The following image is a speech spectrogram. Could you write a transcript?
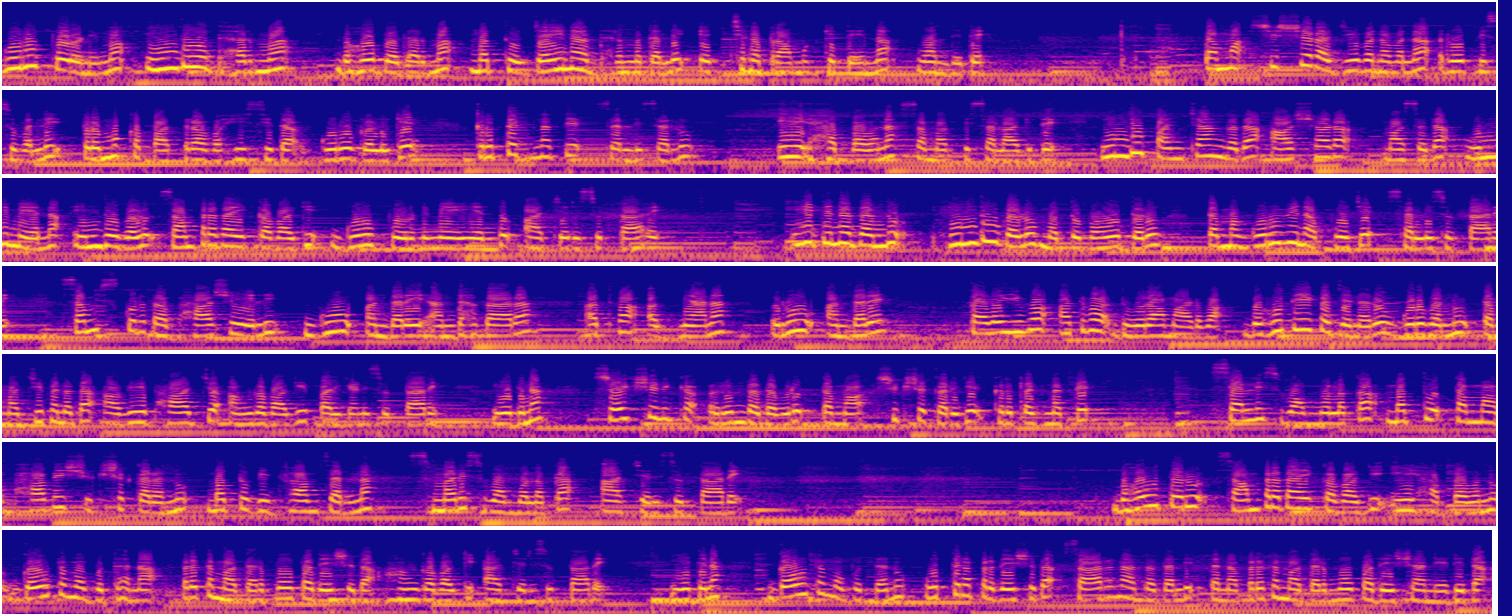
ಗುರು ಪೂರ್ಣಿಮಾ ಹಿಂದೂ ಧರ್ಮ ಬಹುಬಧರ್ಮ ಧರ್ಮ ಮತ್ತು ಜೈನ ಧರ್ಮದಲ್ಲಿ ಹೆಚ್ಚಿನ ಪ್ರಾಮುಖ್ಯತೆಯನ್ನು ಹೊಂದಿದೆ. ತಮ್ಮ ಶಿಷ್ಯರ ಜೀವನವನ್ನ ರೂಪಿಸುವಲ್ಲಿ ಪ್ರಮುಖ ಪಾತ್ರ ವಹಿಸಿದ ಗುರುಗಳಿಗೆ ಕೃತಜ್ಞತೆ ಸಲ್ಲಿಸಲು ಈ ಹಬ್ಬವನ್ನ ಸಮರ್ಪಿಸಲಾಗಿದೆ. ಇಂದು ಪಂಚಾಂಗದ ಆಷಾಢ ಮಾಸದ ಹುಣ್ಣಿಮೆಯನ್ನ ಹಿಂದೂಗಳು ಸಾಂಪ್ರದಾಯಿಕವಾಗಿ ಗುರು ಪೂರ್ಣಿಮೆ ಎಂದು ಆಚರಿಸುತ್ತಾರೆ. ಈ ದಿನದಂದು ಹಿಂದೂಗಳು ಮತ್ತು ಬೌದ್ಧರು ತಮ್ಮ ಗುರುವಿನ ಪೂಜೆ ಸಲ್ಲಿಸುತ್ತಾರೆ. ಸಂಸ್ಕೃತ ಭಾಷೆಯಲ್ಲಿ ಗು ಅಂದರೆ ಅಂಧಕಾರ ಅಥವಾ ಅಜ್ಞಾನ, ರು ಅಂದರೆ ಕಳೆಯುವ ಅಥವಾ ದೂರ ಮಾಡುವ. ಬಹುತೇಕ ಜನರು ಗುರುವನ್ನು ತಮ್ಮ ಜೀವನದ ಅವಿಭಾಜ್ಯ ಅಂಗವಾಗಿ ಪರಿಗಣಿಸುತ್ತಾರೆ. ಈ ದಿನ ಶೈಕ್ಷಣಿಕ ವೃಂದದವರು ತಮ್ಮ ಶಿಕ್ಷಕರಿಗೆ ಕೃತಜ್ಞತೆ ಸಲ್ಲಿಸುವ ಮೂಲಕ ಮತ್ತು ತಮ್ಮ ಭಾವಿ ಶಿಕ್ಷಕರನ್ನು ಮತ್ತು ವಿದ್ವಾಂಸರನ್ನ ಸ್ಮರಿಸುವ ಮೂಲಕ ಆಚರಿಸುತ್ತಾರೆ. ಬೌದ್ಧರು ಸಾಂಪ್ರದಾಯಿಕವಾಗಿ ಈ ಹಬ್ಬವನ್ನು ಗೌತಮ ಬುದ್ಧನ ಪ್ರಥಮ ಧರ್ಮೋಪದೇಶದ ಅಂಗವಾಗಿ ಆಚರಿಸುತ್ತಾರೆ. ಈ ದಿನ ಗೌತಮ ಬುದ್ಧನು ಉತ್ತರ ಪ್ರದೇಶದ ಸಾರನಾಥದಲ್ಲಿ ತನ್ನ ಪ್ರಥಮ ಧರ್ಮೋಪದೇಶ ನೀಡಿದ.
